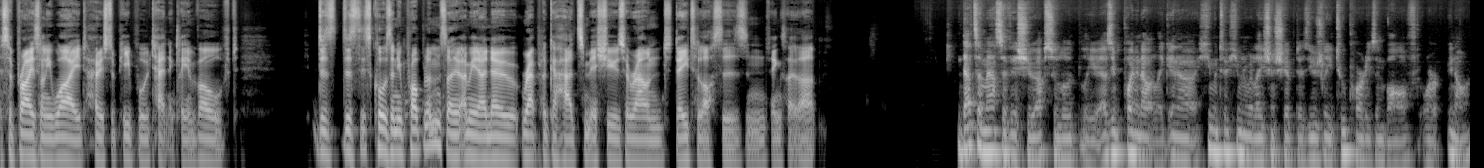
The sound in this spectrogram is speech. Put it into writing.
a surprisingly wide host of people technically involved. Does does this cause any problems? I, I mean, I know Replika had some issues around data losses and things like that. That's a massive issue, absolutely. As you pointed out, like in a human to human relationship, there's usually two parties involved, or you know,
